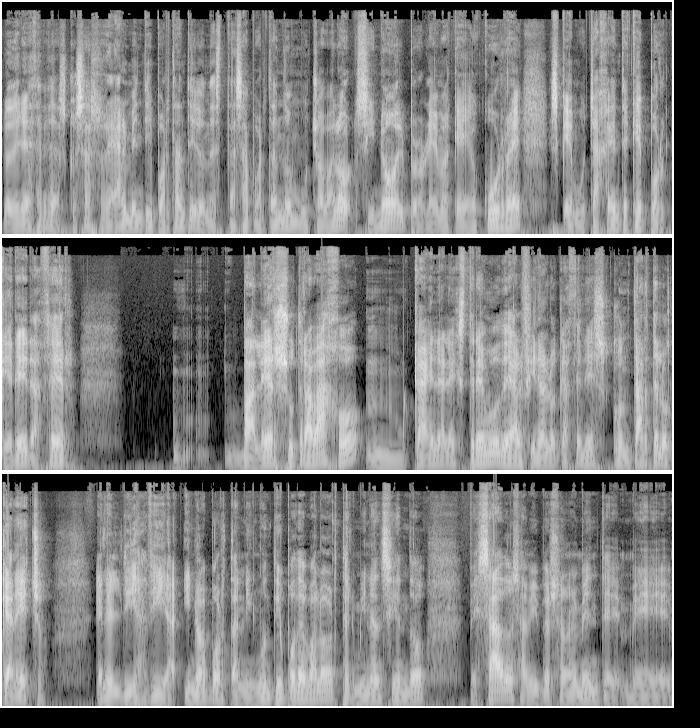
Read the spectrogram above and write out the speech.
lo debería hacer de las cosas realmente importantes y donde estás aportando mucho valor. Si no, el problema que ocurre es que hay mucha gente que por querer hacer valer su trabajo mm, caen al extremo de al final lo que hacen es contarte lo que han hecho en el día a día y no aportan ningún tipo de valor, terminan siendo pesados. A mí personalmente me,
